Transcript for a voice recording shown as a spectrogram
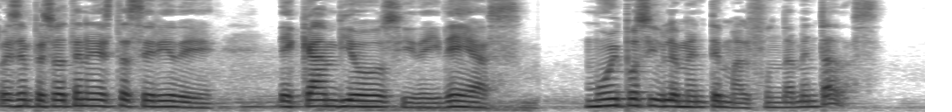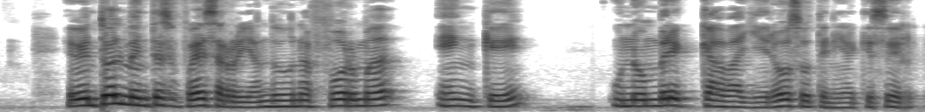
pues empezó a tener esta serie de, cambios y de ideas muy posiblemente mal fundamentadas. Eventualmente se fue desarrollando de una forma en que un hombre caballeroso tenía que ser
